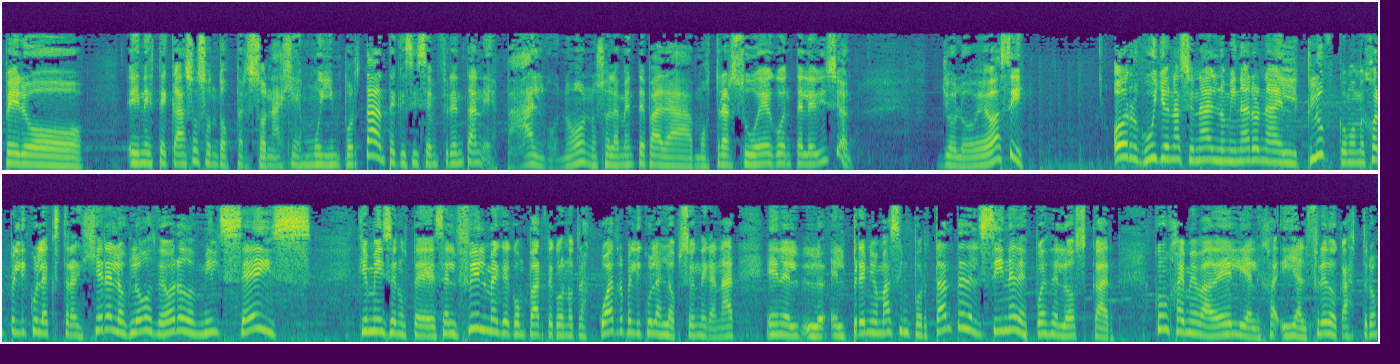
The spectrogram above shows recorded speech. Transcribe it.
pero en este caso son dos personajes muy importantes que si se enfrentan es para algo, ¿no? No solamente para mostrar su ego en televisión. Yo lo veo así. Orgullo Nacional nominaron a El Club como mejor película extranjera en los Globos de Oro 2006. ¿Qué me dicen ustedes? El filme que comparte con otras cuatro películas la opción de ganar en el, premio más importante del cine después del Oscar, con Jaime Badel y, Alfredo Castro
